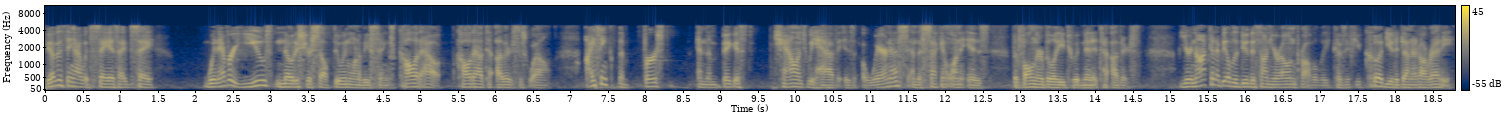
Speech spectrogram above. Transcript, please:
The other thing I would say is I'd say, whenever you notice yourself doing one of these things, call it out. Call it out to others as well. I think the first and the biggest challenge we have is awareness, and the second one is the vulnerability to admit it to others you're not going to be able to do this on your own probably because if you could you'd have done it already.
